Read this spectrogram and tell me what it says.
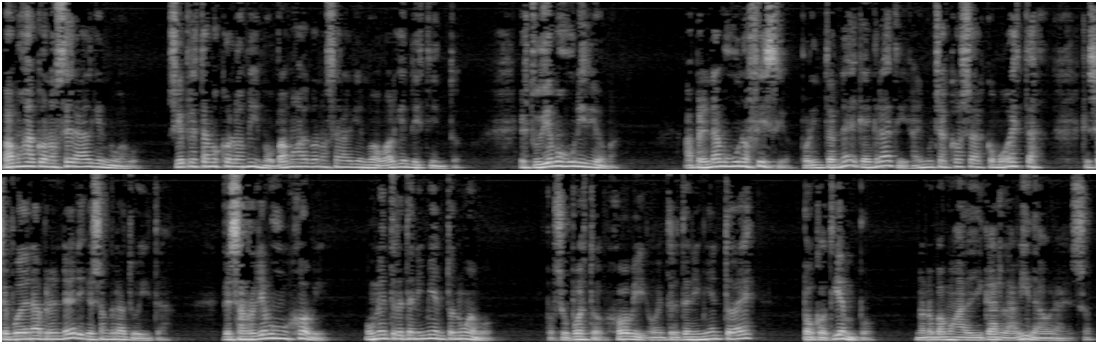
vamos a conocer a alguien nuevo. Siempre estamos con los mismos. Vamos a conocer a alguien nuevo, a alguien distinto. Estudiemos un idioma. Aprendamos un oficio por internet, que es gratis. Hay muchas cosas como estas que se pueden aprender y que son gratuitas. Desarrollemos un hobby o un entretenimiento nuevo. Por supuesto, hobby o entretenimiento es poco tiempo. No nos vamos a dedicar la vida ahora a eso.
